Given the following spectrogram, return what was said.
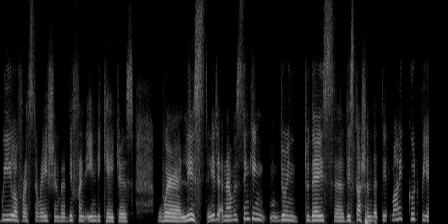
wheel of restoration where different indicators were listed. And I was thinking during today's uh, discussion that it might could be a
